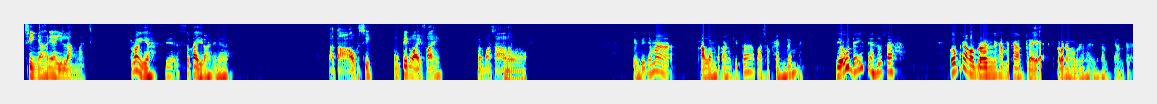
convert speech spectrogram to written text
Sinyalnya hilang mas. emang si- suka hilang sinyalnya Gak tahu sih. Mungkin wifi bermasalah. oh intinya mah kalau misalkan kita masuk fandom ya udah itu yang susah gue pernah ngobrolin sama Chandra ya. Gue pernah ngobrolin ini sama Chandra.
